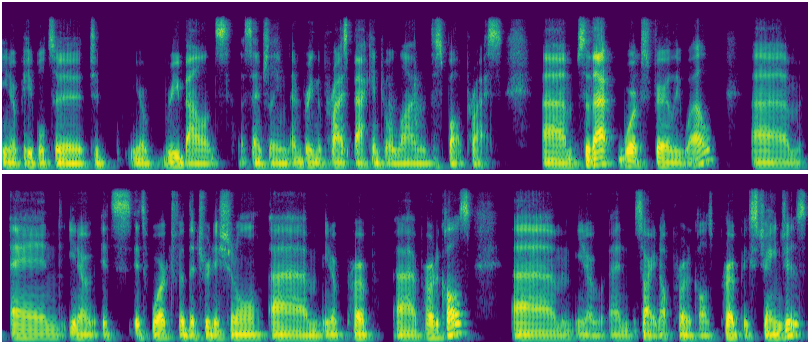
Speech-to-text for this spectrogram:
you know people to to you know rebalance essentially and, and bring the price back into line with the spot price. Um, so that works fairly well. Um, and you know it's it's worked for the traditional um, you know perp uh, protocols um, you know and sorry not protocols perp exchanges.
